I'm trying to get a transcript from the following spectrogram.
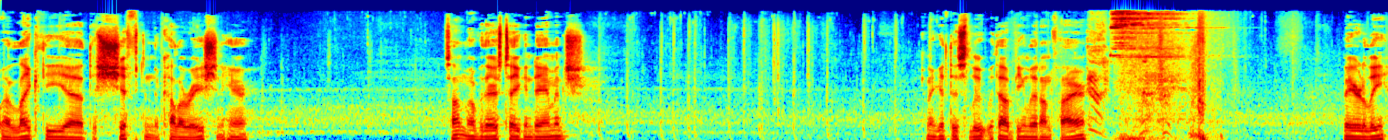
I like the uh, the shift in the coloration here. Something over there is taking damage. Can I get this loot without being lit on fire? Barely.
